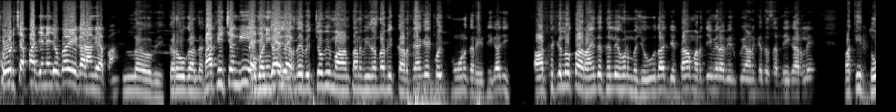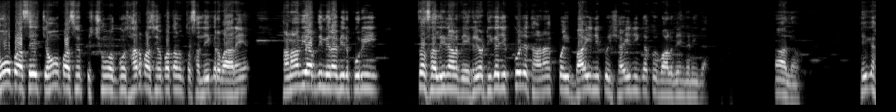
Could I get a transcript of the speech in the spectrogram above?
ਛੋਟ ਛੱਪਾ ਜਿੰਨੇ ਜੋਗਾ ਹੋਏ ਕਰਾਂਗੇ ਆਪਾਂ। ਲਓ ਵੀ ਕਰੋ ਗੱਲ। ਬਾਕੀ ਚੰਗੀ ਹੈ ਜਿੰਨੀ 52000 ਦੇ ਵਿੱਚੋਂ ਵੀ ਮਾਨਤਨ ਵੀਰਾਂ ਦਾ ਵੀ ਕਰ ਦਿਆਂਗੇ ਕੋਈ ਫੋਨ ਕਰੇ ਠੀਕ ਆ ਜੀ। 8 ਕਿਲੋ ਧਾਰਾਂ ਦੇ ਥੱਲੇ ਹੁਣ ਮੌਜੂਦ ਆ ਜਿੱਦਾਂ ਮਰਜ਼ੀ ਮੇਰਾ ਵੀਰ ਕੋਈ ਆਣ ਕੇ ਤਸੱਲੀ ਕਰ ਲੇ। ਬਾਕੀ ਦੋ ਪਾਸੇ ਚੌਂ ਪਾਸੇ ਪਿੱਛੋਂ ਅੱਗੋਂ ਹਰ ਪਾਸੇ ਆਪਾਂ ਤੁਹਾਨੂੰ ਤਸੱਲੀ ਕਰਵਾ ਰਹੇ ਆ। ਥਾਣਾ ਦੀ ਆਪਦੀ ਮੇਰਾ ਵੀਰ ਪੂਰੀ ਤਸੱਲੀ ਨਾਲ ਵੇਖ ਲਿਓ ਠੀਕ ਆ ਜੀ? ਇੱਕੋ ਜਿਹਾ ਥਾਣਾ ਕੋਈ ਬਾਈ ਨਹੀਂ ਕੋਈ ਸ਼ਾਹੀ ਨਹੀਂਗਾ ਕੋਈ ਵਾਲ ਵਿੰਗ ਨਹੀਂਗਾ ਆ ਲਓ ਠੀਕ ਆ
